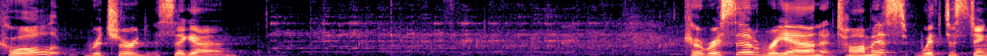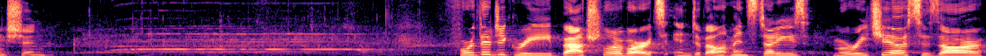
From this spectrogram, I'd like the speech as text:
Cole Richard Sagan. Carissa Rianne Thomas with distinction. For the degree Bachelor of Arts in Development Studies, Mauricio Cesar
